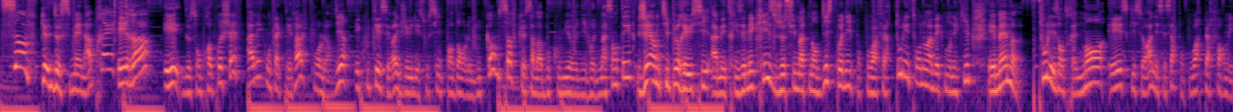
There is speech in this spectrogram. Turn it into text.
Sauf que deux semaines après, Hera et de son propre chef allait contacter Valve pour leur dire « Écoutez, c'est vrai que j'ai eu des soucis pendant le bootcamp, sauf que ça va beaucoup mieux au niveau de ma santé. J'ai un petit peu réussi à maîtriser mes crises, je suis maintenant disponible pour pouvoir faire tous les tournois avec mon équipe et même tous les entraînements et ce qui sera nécessaire pour pouvoir performer.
